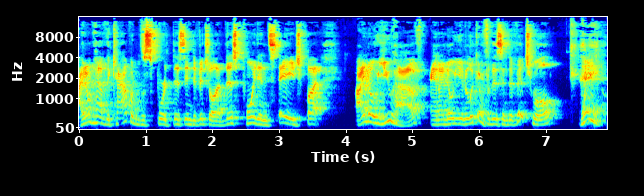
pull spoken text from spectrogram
I don't have the capital to support this individual at this point in stage, but I know you have, and I know you're looking for this individual. Hey,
